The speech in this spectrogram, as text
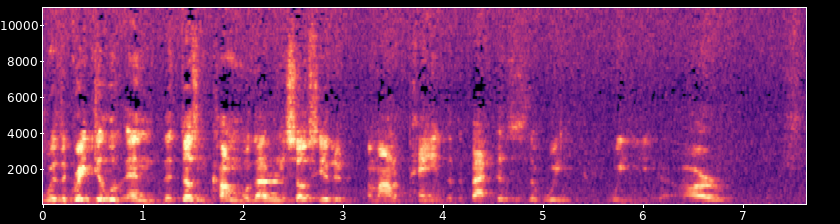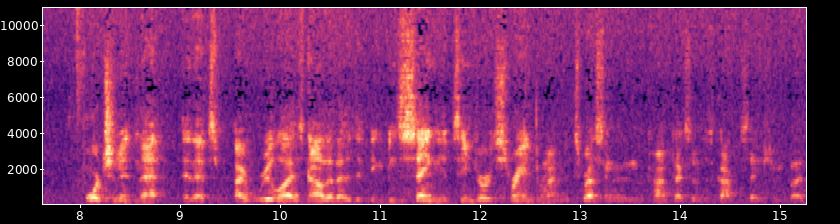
With a great deal of, and that doesn't come without an associated amount of pain, but the fact is, is that we, we are fortunate in that, and that's, I realize now that I, even saying it seems very strange when I'm expressing it in the context of this conversation, but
